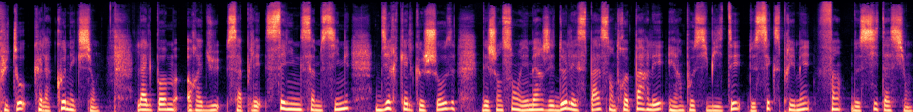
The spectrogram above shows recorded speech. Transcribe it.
plutôt que la connexion. L'album aurait dû s'appeler Saying Something, dire quelque chose. Des chansons ont émergé de l'espace entre parler et impossibilité de s'exprimer. Fin de citation.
